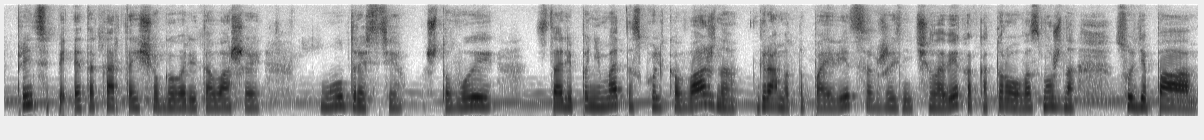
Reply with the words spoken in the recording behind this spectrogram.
В принципе, эта карта еще говорит о вашей мудрости, что вы стали понимать, насколько важно грамотно появиться в жизни человека, которого, возможно, судя по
